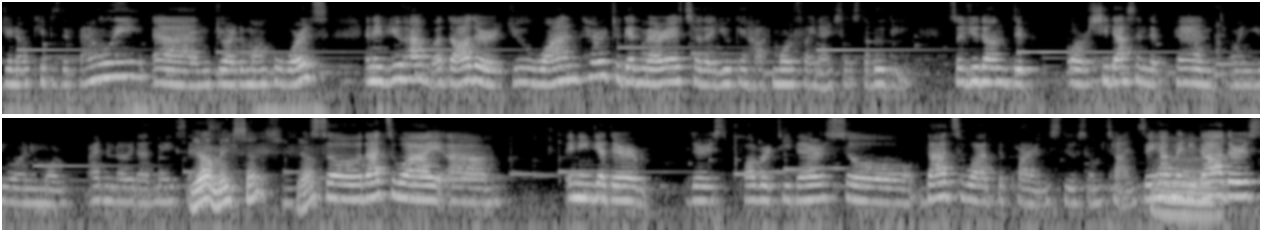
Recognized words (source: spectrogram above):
you know keeps the family and you're the one who works and if you have a daughter you want her to get married so that you can have more financial stability so you don't de- or she doesn't depend on you anymore i don't know if that makes sense Yeah, makes sense. Yeah. so that's why um, in India there there is poverty there. So that's what the parents do sometimes. They have many Mm. daughters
